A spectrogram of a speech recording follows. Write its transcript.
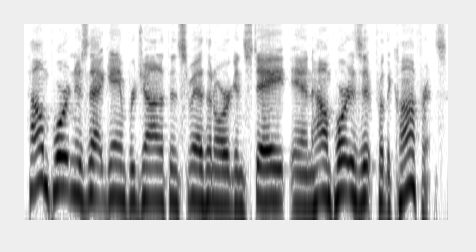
how important is that game for Jonathan Smith and Oregon State, and how important is it for the conference?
